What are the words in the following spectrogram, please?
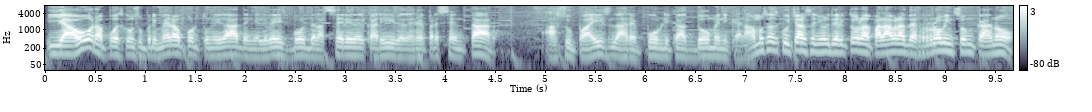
y ahora pues con su primera oportunidad en el béisbol de la Serie del Caribe de representar a su país, la República Dominicana. Vamos a escuchar, señor director, la palabra de Robinson Cano,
